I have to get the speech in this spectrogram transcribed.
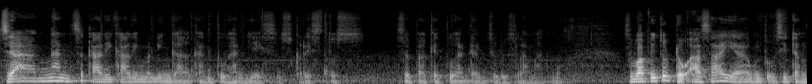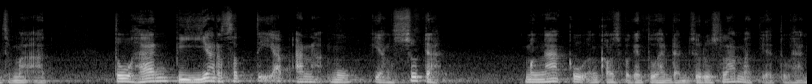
jangan sekali-kali meninggalkan Tuhan Yesus Kristus sebagai Tuhan dan Juru Selamatmu. Sebab itu doa saya untuk sidang jemaat, Tuhan biar setiap anakmu yang sudah mengaku engkau sebagai Tuhan dan Juru Selamat ya Tuhan,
